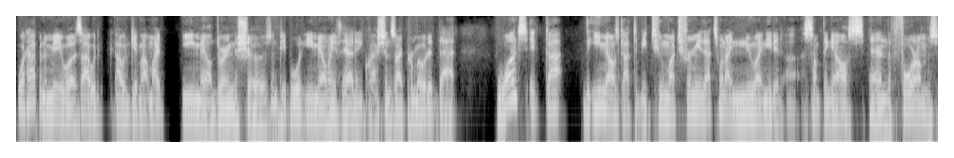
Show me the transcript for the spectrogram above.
what happened to me was I would I would give out my email during the shows, and people would email me if they had any questions, and I promoted that. Once it got the emails got to be too much for me, that's when I knew I needed uh, something else, and the forums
